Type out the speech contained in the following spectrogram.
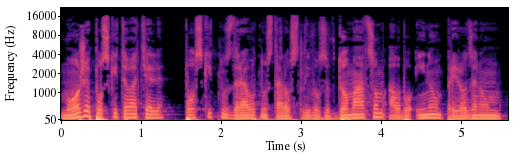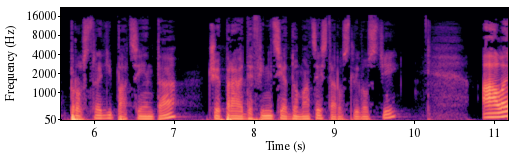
môže poskytovateľ poskytnúť zdravotnú starostlivosť v domácom alebo inom prirodzenom prostredí pacienta, čo je práve definícia domácej starostlivosti, ale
